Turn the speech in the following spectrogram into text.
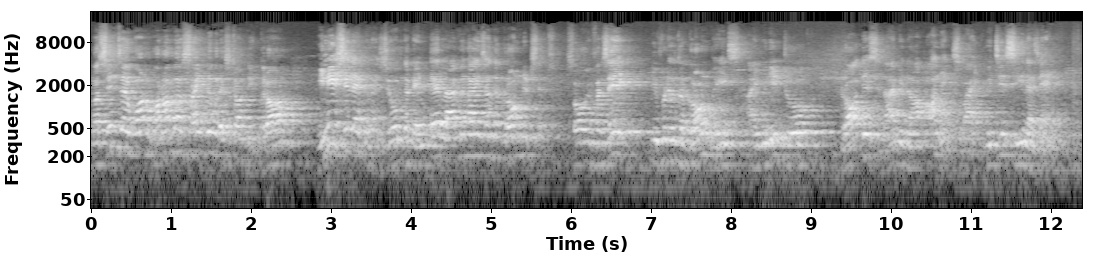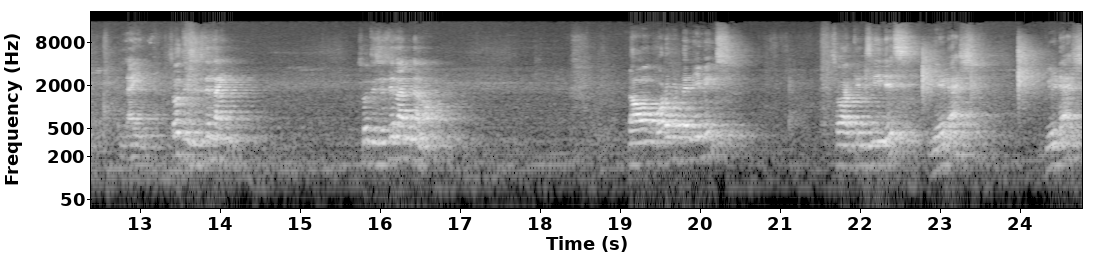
Now since I want one of the sides to rest on the ground, initially I can assume that entire lamina is on the ground itself. So if I say if it is the ground base, I need to draw this lamina on xy which is seen as a line. So this is the line. So this is the lamina now. Now what about the namings? So I can see this A dash, B dash,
